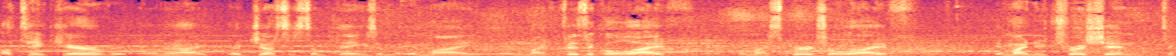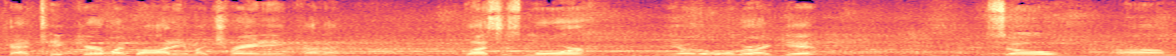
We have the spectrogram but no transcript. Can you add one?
I'll take care of it. And then I adjusted some things in, in my, in my physical life, in my spiritual life, in my nutrition to kind of take care of my body and my training, kind of less is more, you know, the older I get. So um,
